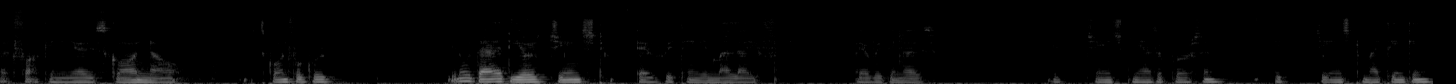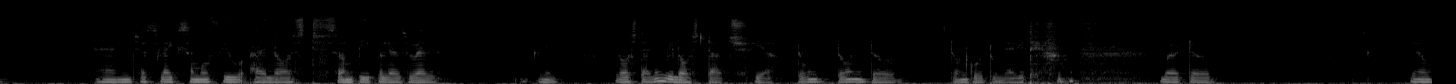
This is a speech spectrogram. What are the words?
that fucking year is gone now it's gone for good you know that year changed everything in my life everything guys. It changed me as a person. It changed my thinking. And just like some of you i lost some people as well. I mean lost i think we lost touch. Yeah don't don't uh, don't go too negative. But uh, you know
